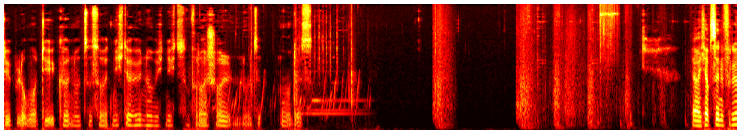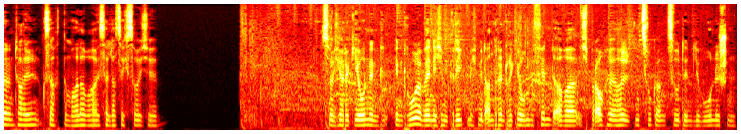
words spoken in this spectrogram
Diplomatie können wir zurzeit nicht erhöhen, habe ich nichts zum Freischalten. Und oh, das. Ja, ich habe es in den früheren Teilen gesagt, normalerweise lasse ich solche solche Regionen in, in, Ruhe, wenn ich im Krieg mich mit anderen Regionen befinde, aber ich brauche halt einen Zugang zu den livonischen,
